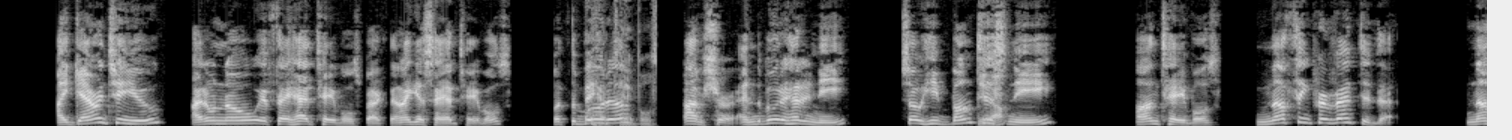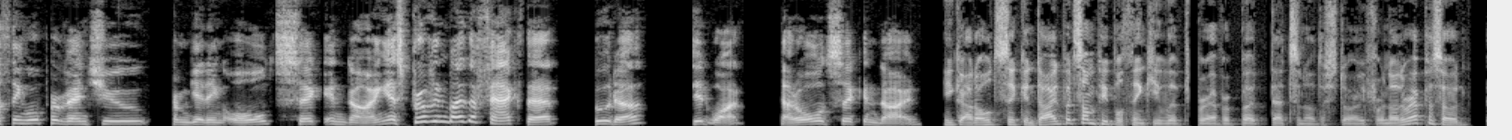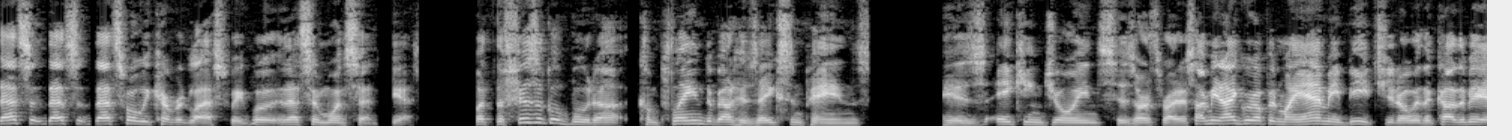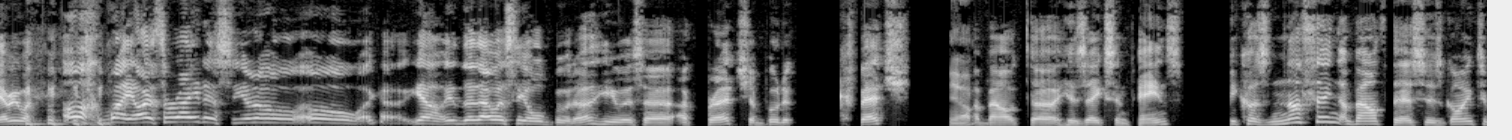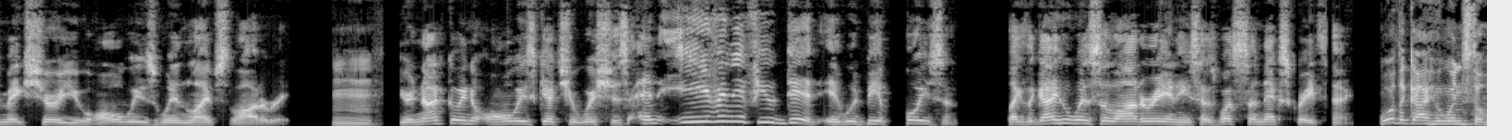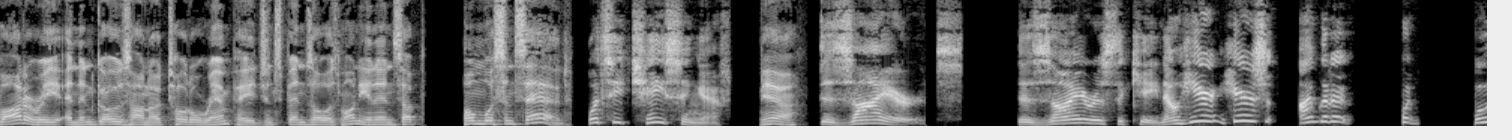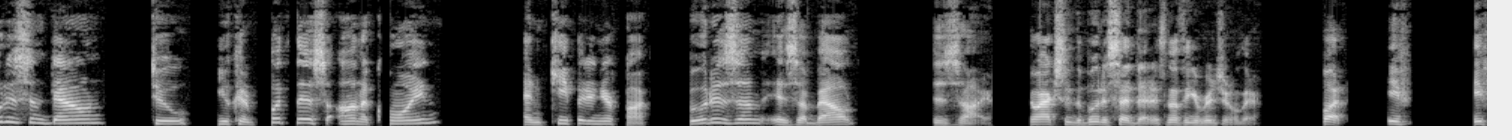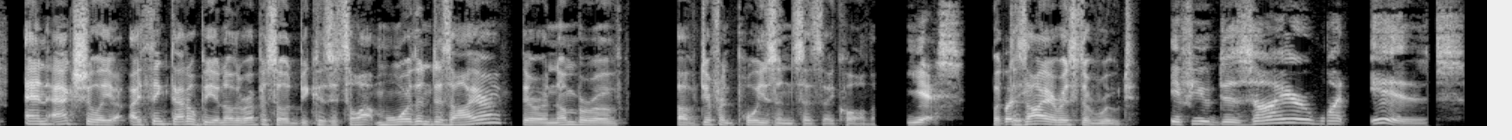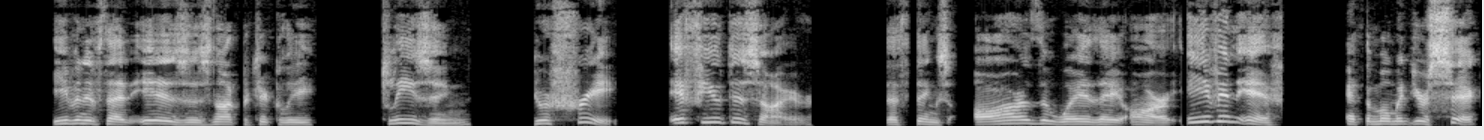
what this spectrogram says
I guarantee you, I don't know if they had tables back then. I guess they had tables, but the They Buddha, tables. I'm sure, and the Buddha had a knee. So he bumped Yeah. his knee on tables. Nothing prevented that. Nothing will prevent you from getting old, sick, and dying, as proven by the fact that Buddha did what? Got old, sick, and died. He got old, sick, and died, but some people think he lived forever. But that's another story for another episode. That's that's that's what we covered last week. Well, that's in one sense, yes. But the physical Buddha complained about his aches and pains, his aching joints, his arthritis. I mean, I grew up in Miami Beach, you know, with the Kadami. Everyone, oh, my arthritis, you know, oh, I got, yeah, that was the old Buddha. He was a, a kvetch, a Buddha kvetch Yep. about uh, his aches and pains, because nothing about this is going to make sure you always win life's lottery. Mm. You're not going to always get your wishes. And even if you did, it would be a poison. Like the guy who wins the lottery and he says, What's the next great thing? Or the guy who wins the lottery and then goes on a total rampage and spends all his money and ends up homeless and sad. What's he chasing after? Yeah. Desires. Desire is the key. Now here here's I'm gonna put Buddhism down to you could put this on a coin and keep it in your pocket. Buddhism is about desire. No, actually, the Buddha said that. It's nothing original there. But if if and actually, I think that'll be another episode because it's a lot more than desire. There are a number of of different poisons, as they call them. Yes, but, but desire is the root. If you desire what is, even if that is is not particularly pleasing, you're free. If you desire that things are the way they are, even if at the moment you're sick,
